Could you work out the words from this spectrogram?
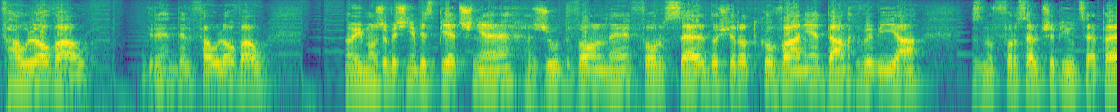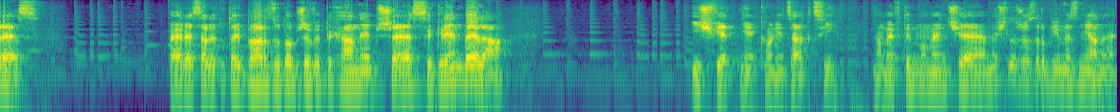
Faulował. Grendel faulował. No i może być niebezpiecznie. Rzut wolny. Forcel, dośrodkowanie. Danch wybija. Znów Forsell przy piłce. Perez. Perez, ale tutaj bardzo dobrze wypychany przez Grendela. I świetnie, koniec akcji. No my w tym momencie myślę, że zrobimy zmianę.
